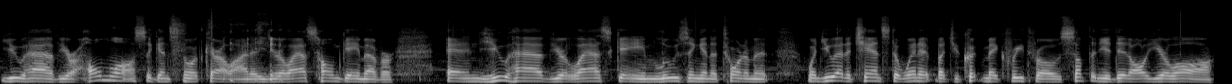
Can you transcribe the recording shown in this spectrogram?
you have your home loss against North Carolina, your last home game ever, and you have your last game losing in a tournament when you had a chance to win it, but you couldn't make free throws, something you did all year long.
